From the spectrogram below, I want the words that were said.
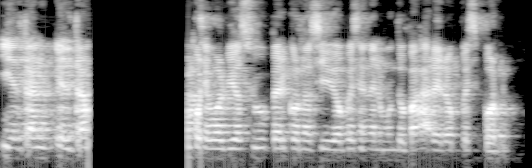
Y el, el se volvió súper conocido pues en el mundo pajarero pues por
